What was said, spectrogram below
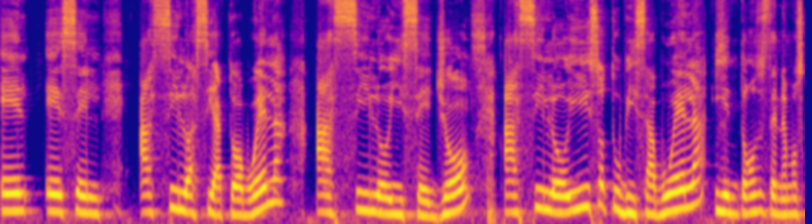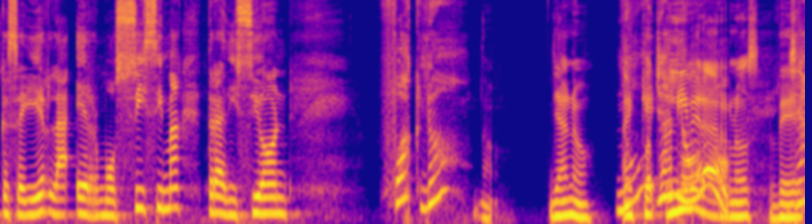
Él es el así lo hacía tu abuela, así lo hice yo, así lo hizo tu bisabuela, y entonces tenemos que seguir la hermosísima tradición. Fuck, no. No, ya no. No, Hay que ya no. liberarnos de Ya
